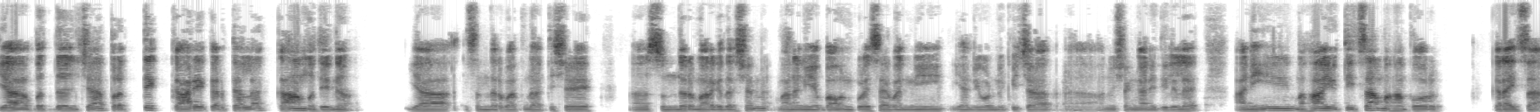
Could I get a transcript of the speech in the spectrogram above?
याबद्दलच्या प्रत्येक कार्यकर्त्याला काम देणं या संदर्भातलं अतिशय सुंदर मार्गदर्शन माननीय बावनकुळे साहेबांनी या निवडणुकीच्या अनुषंगाने दिलेलं आहे. आणि महायुतीचा महापौर करायचा.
